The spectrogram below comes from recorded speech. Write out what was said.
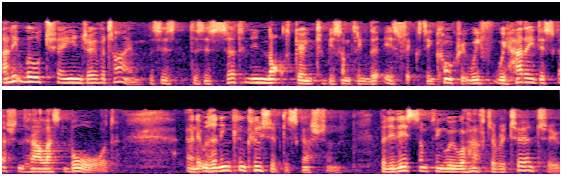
and it will change over time. This is, this is certainly not going to be something that is fixed in concrete. We've, we had a discussion at our last board, and it was an inconclusive discussion, but it is something we will have to return to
